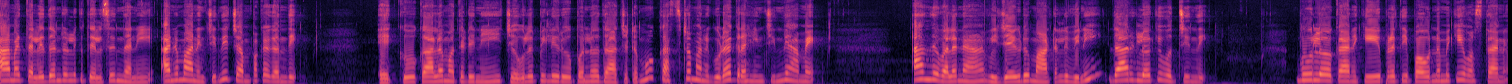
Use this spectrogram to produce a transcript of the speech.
ఆమె తల్లిదండ్రులకు తెలిసిందని అనుమానించింది చంపకగంది ఎక్కువ కాలం అతడిని చెవుల పిల్లి రూపంలో దాచటము కష్టమని కూడా గ్రహించింది ఆమె. అందువలన విజయుడు మాటలు విని దారిలోకి వచ్చింది. భూలోకానికి ప్రతి పౌర్ణమికి వస్తాను.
